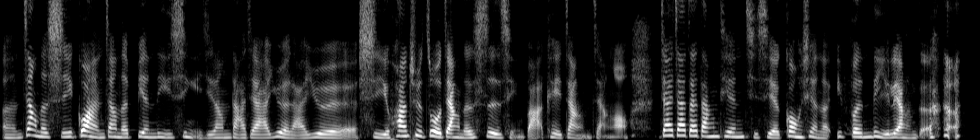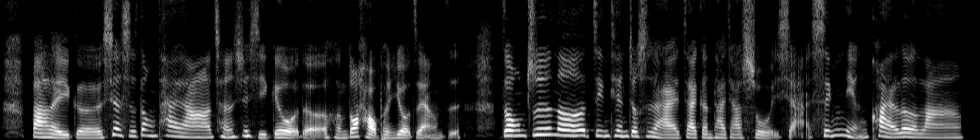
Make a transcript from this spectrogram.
嗯这样的习惯、这样的便利性，以及让大家越来越喜欢去做这样的事情吧，可以这样讲哦。佳佳在当天其实也贡献了一分力量的，发了一个现实动态啊，传讯息给我的很多好朋友这样子。总之呢，今天就是来再跟大家说一下新年快乐啦。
